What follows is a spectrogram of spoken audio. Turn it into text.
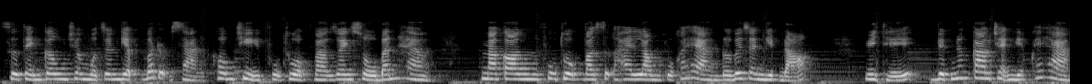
sự thành công cho một doanh nghiệp bất động sản không chỉ phụ thuộc vào doanh số bán hàng mà còn phụ thuộc vào sự hài lòng của khách hàng đối với doanh nghiệp đó. Vì thế, việc nâng cao trải nghiệm khách hàng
